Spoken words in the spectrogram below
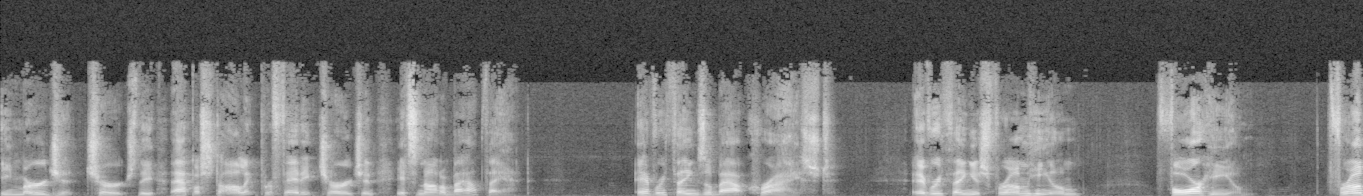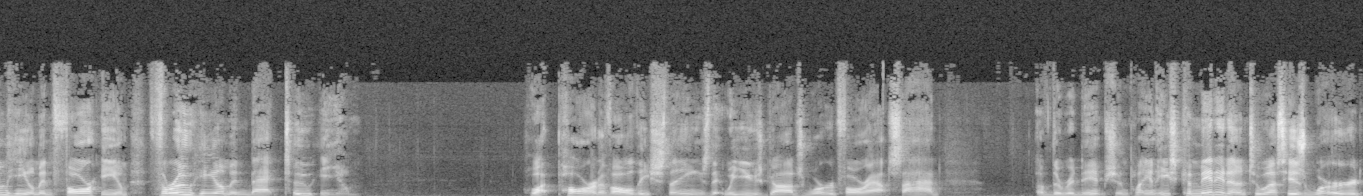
emergent church, the apostolic prophetic church, and it's not about that. Everything's about Christ. Everything is from Him, for Him, from Him and for Him, through Him and back to Him. What part of all these things that we use God's Word for outside of the redemption plan. He's committed unto us His word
